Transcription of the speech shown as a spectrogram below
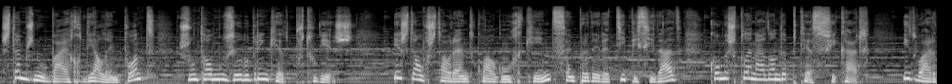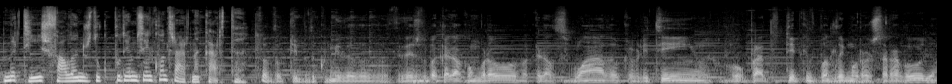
Estamos no bairro de Além Ponte, junto ao Museu do Brinquedo Português. Este é um restaurante com algum requinte, sem perder a tipicidade, com uma esplanada onde apetece ficar. Eduardo Martins fala-nos do que podemos encontrar na carta. Todo o tipo de comida, desde o bacalhau com broa, bacalhau cebolado, o cabritinho, o prato típico de Ponte Lima, o arroz de sarrabulho,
